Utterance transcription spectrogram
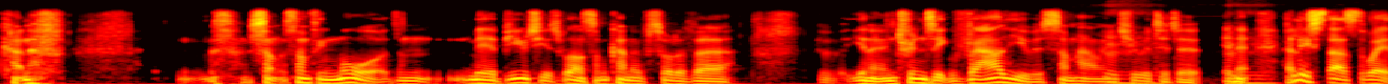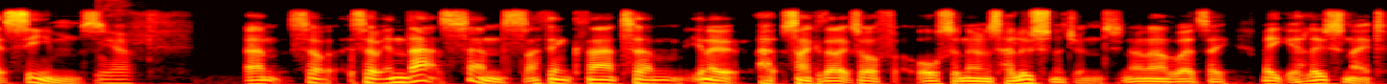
kind of some, something more than mere beauty as well. Some kind of sort of a you know intrinsic value is somehow Mhm, intuited it in it. mhm. At least that's the way it seems. Yeah. Um, so, so in that sense, I think that um, you know psychedelics are also known as hallucinogens. You know, in other words, they make you hallucinate.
